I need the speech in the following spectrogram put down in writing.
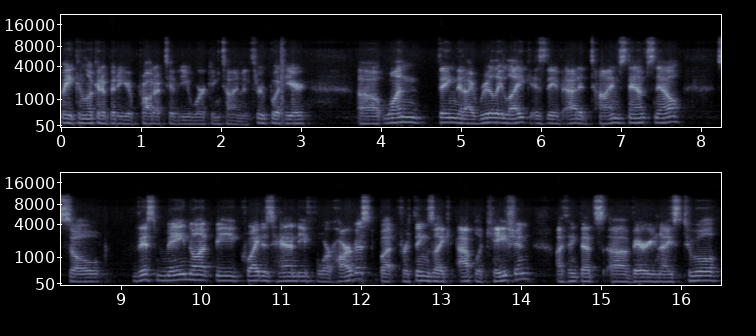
but you can look at a bit of your productivity, working time, and throughput here. Uh, one thing that I really like is they've added timestamps now. So this may not be quite as handy for harvest, but for things like application, I think that's a very nice tool.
